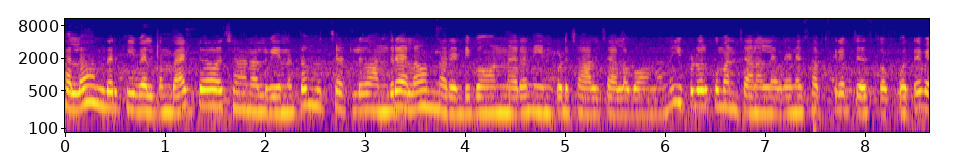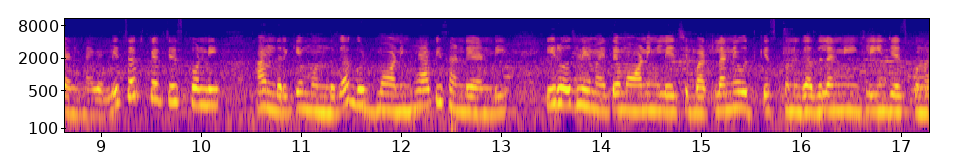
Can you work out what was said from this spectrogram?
హలో అందరికీ welcome back to our channel. వీణతో ముచ్చట్లు. అందరూ ఎలా ఉన్నారండి? బాగున్నారా? నేను కూడా చాలా చాలా బాగున్నాను. ఇప్పటివరకు మన ఛానల్ ఎవరైనా సబ్స్క్రైబ్ చేసుకోకపోతే వెంటనే వెళ్ళి సబ్స్క్రైబ్ చేసుకోండి. అందరికీ ముందుగా గుడ్ మార్నింగ్ హ్యాపీ సండే అండి. ఈరోజు మేమైతే మార్నింగ్ లేచి బట్టలన్నీ ఉతికేసుకుని గదులన్నీ క్లీన్ చేసుకున్న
